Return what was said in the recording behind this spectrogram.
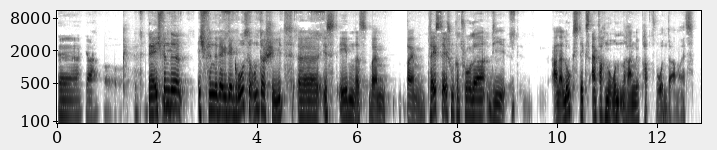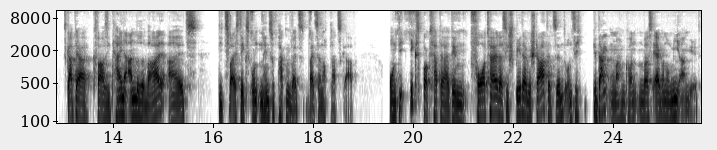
äh, ja Ja, ich finde, ich finde, der, der große Unterschied äh, ist eben, dass beim, beim PlayStation Controller die Analogsticks einfach nur unten rangepappt wurden damals. Es gab ja quasi keine andere Wahl, als die zwei Sticks unten hinzupacken, weil es ja noch Platz gab. Und die Xbox hatte halt den Vorteil, dass sie später gestartet sind und sich Gedanken machen konnten, was Ergonomie angeht.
